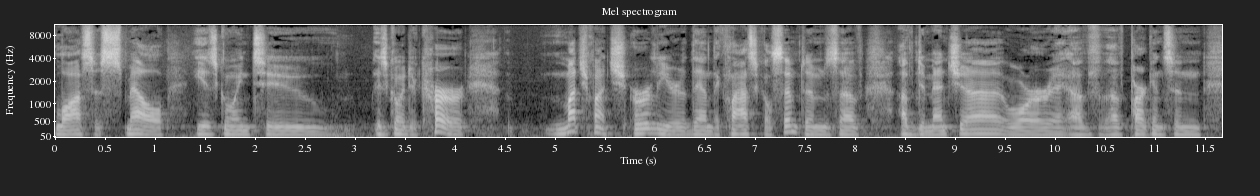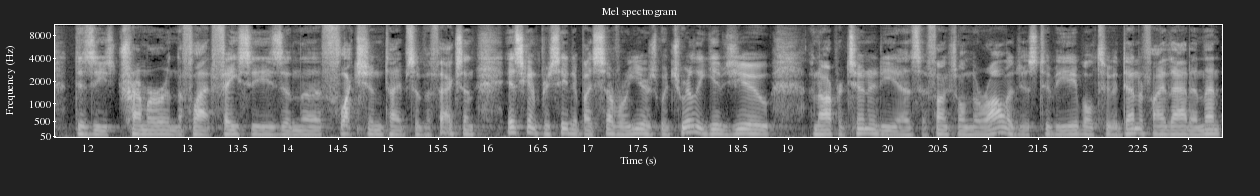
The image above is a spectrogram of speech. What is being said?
loss of smell is going to is going to occur much, much earlier than the classical symptoms of, of dementia or of, of Parkinson disease tremor and the flat faces and the flexion types of effects. And it's going to precede it by several years, which really gives you an opportunity as a functional neurologist to be able to identify that and then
